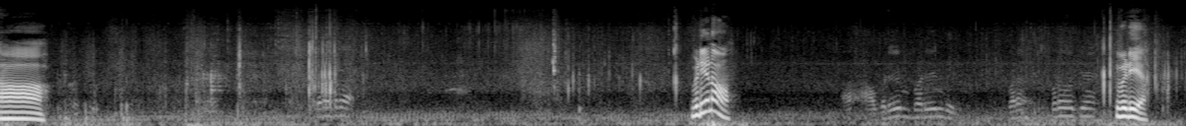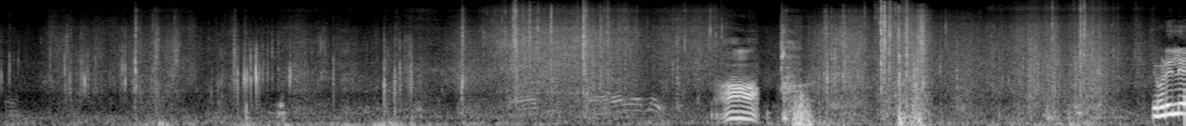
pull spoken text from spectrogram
ആ. ഇവിടെയാണോ? ഇവിടെയാ? ആ ഇവിടെ ഇല്ല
